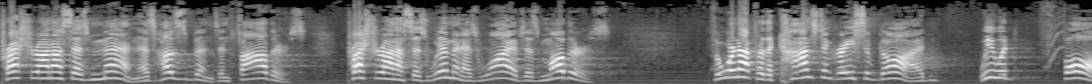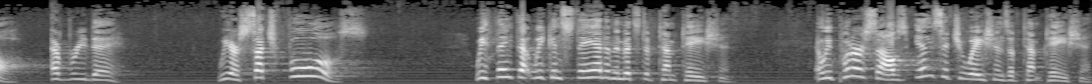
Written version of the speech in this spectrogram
Pressure on us as men, as husbands and fathers. Pressure on us as women, as wives, as mothers. If it were not for the constant grace of God, we would fall every day. We are such fools. We think that we can stand in the midst of temptation. And we put ourselves in situations of temptation.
